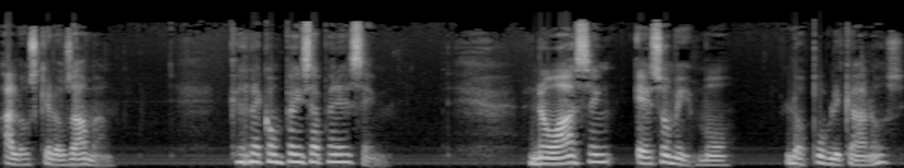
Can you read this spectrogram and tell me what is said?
a los que los aman, ¿qué recompensa merecen? ¿No hacen eso mismo los publicanos?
